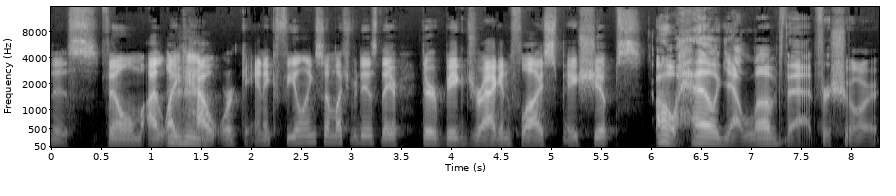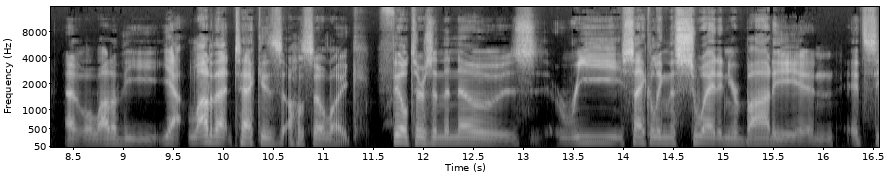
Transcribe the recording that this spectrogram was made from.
this film. I like Mhm. how organic feeling so much of it is. They're they're big dragonfly spaceships. Oh hell yeah, loved that for sure. And a lot of the yeah, a lot of that tech is also like filters in the nose, recycling the sweat in your body, and it's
